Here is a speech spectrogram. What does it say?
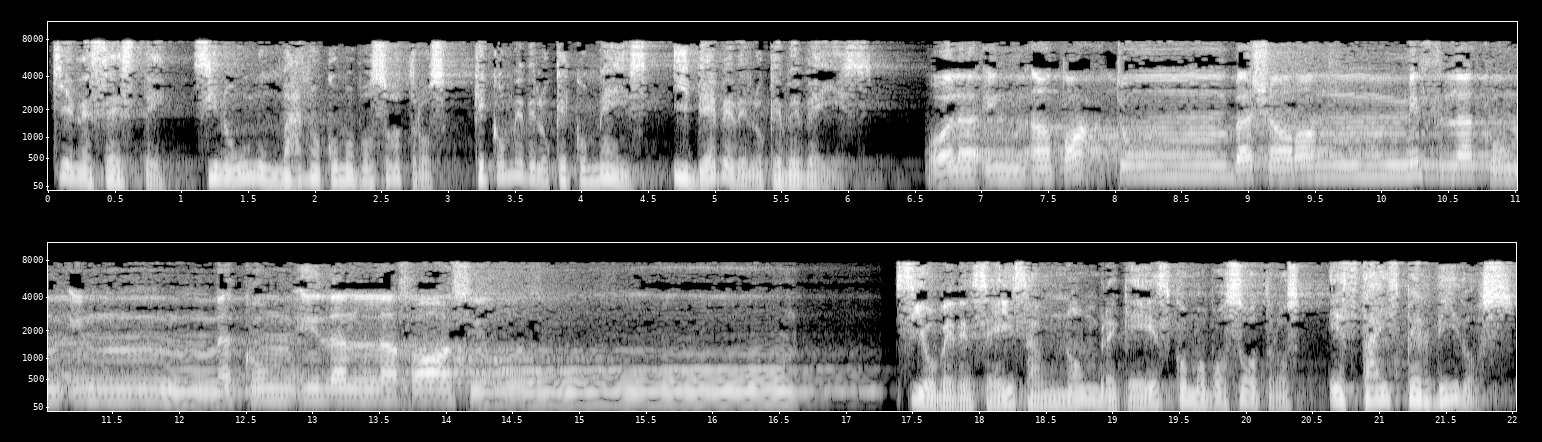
¿Quién es este, sino un humano como vosotros, que come de lo que coméis y bebe de lo que bebéis? ولئن أطعتم بشرا مثلكم إنكم إذا لخاسرون Si obedecéis a un hombre que es como vosotros, estáis perdidos.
